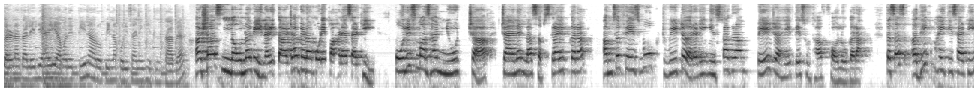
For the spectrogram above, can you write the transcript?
करण्यात आलेली आहे. यामध्ये तीन आरोपींना पोलिसांनी घेतलं ताब्यात. अशाच नवनवीन आणि ताज्या घडामोडी पाहण्यासाठी पोलीस माझा न्यूजच्या चॅनेलला सबस्क्राईब करा. आमचं फेसबुक ट्विटर आणि इंस्टाग्राम पेज आहे ते सुद्धा फॉलो करा. तसंच अधिक माहितीसाठी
